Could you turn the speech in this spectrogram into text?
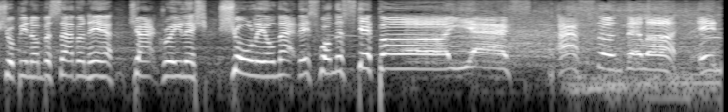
Should be number seven here. Jack Grealish surely will net this one. The skipper, yes! Aston Villa in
